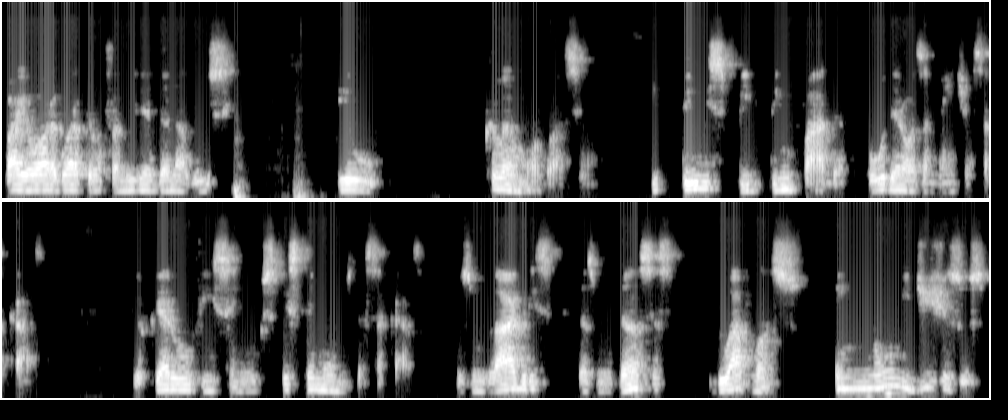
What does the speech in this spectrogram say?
Pai, ora agora pela família da Ana Lúcia. Eu clamo agora, Senhor, que teu Espírito invada poderosamente essa casa. Eu quero ouvir, Senhor, os testemunhos dessa casa, os milagres, das mudanças, do avanço. Em nome de Jesus,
